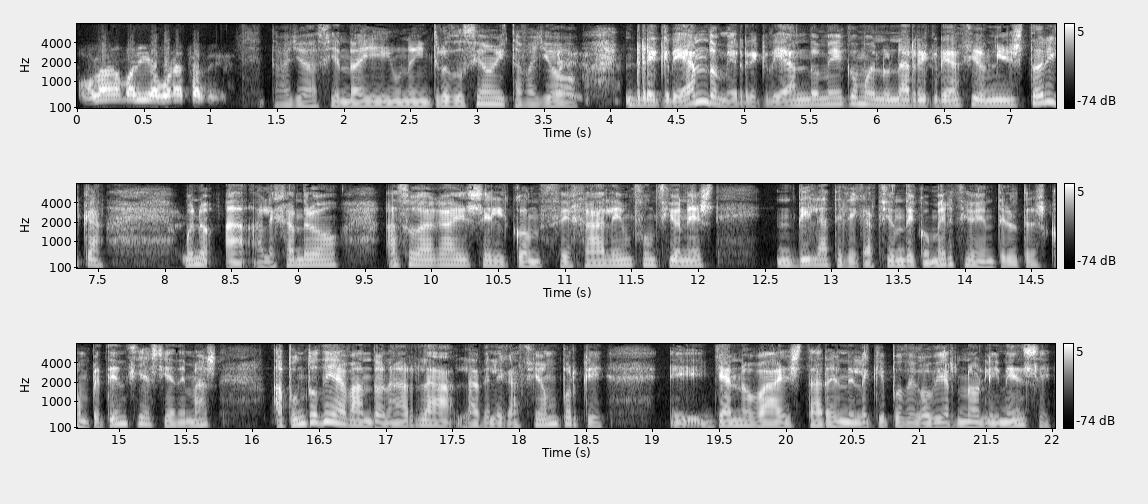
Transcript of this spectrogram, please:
Hola María, buenas tardes. Estaba yo haciendo ahí una introducción y estaba yo recreándome, recreándome como en una recreación histórica. Bueno, Alejandro Azuaga es el concejal en funciones de la Delegación de Comercio, entre otras competencias, y además a punto de abandonar la, delegación porque eh, ya no va a estar en el equipo de gobierno linense.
